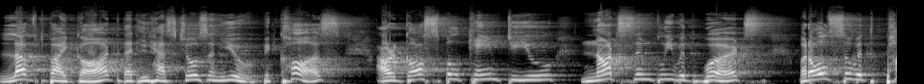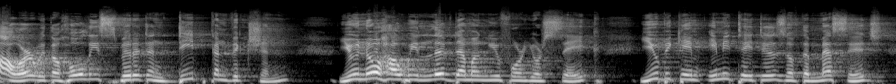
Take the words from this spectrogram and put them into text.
loved by God, that He has chosen you because our gospel came to you not simply with words, but also with power, with the Holy Spirit and deep conviction. You know how we lived among you for your sake. You became imitators of the message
